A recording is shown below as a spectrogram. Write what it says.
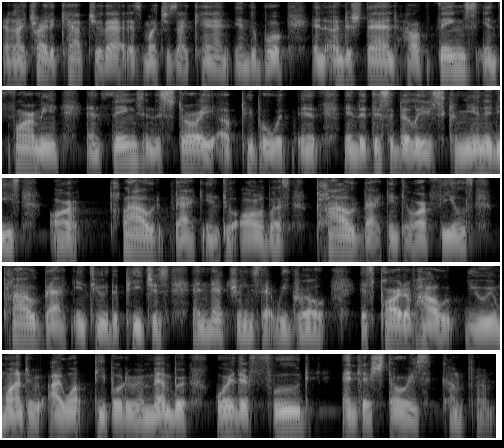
And I try to capture that as much as I can in the book and understand how things in farming and things in the story of people with in, in the disabilities communities are plowed back into all of us, plowed back into our fields, plowed back into the peaches and nectarines that we grow. It's part of how you want to, I want people to remember where their food and their stories come from.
